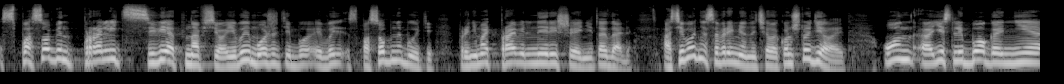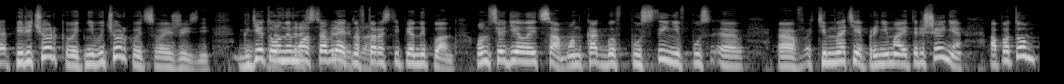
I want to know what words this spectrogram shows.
способен пролить свет на все, и вы можете, вы способны будете принимать правильные решения и так далее. А сегодня современный человек, он что делает? Он, а, если Бога не перечеркивает, не вычеркивает в своей жизни, где-то он ему оставляет план. на второстепенный план. Он все делает сам. Он как бы в пустыне, в, пус... Э, э, в темноте принимает решения, а потом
